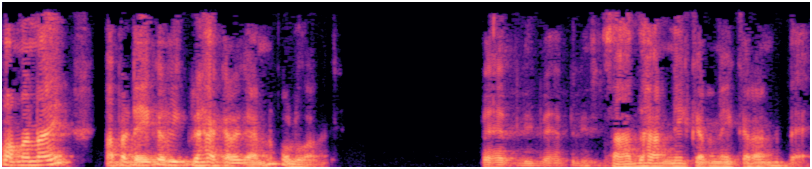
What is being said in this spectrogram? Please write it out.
පමණයි අපිට ඒක විග්‍රහ කරගන්න පුළුවන්. පැහැදිලි පැහැදිලි. සාධාරණීකරණය කරන්න බෑ.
